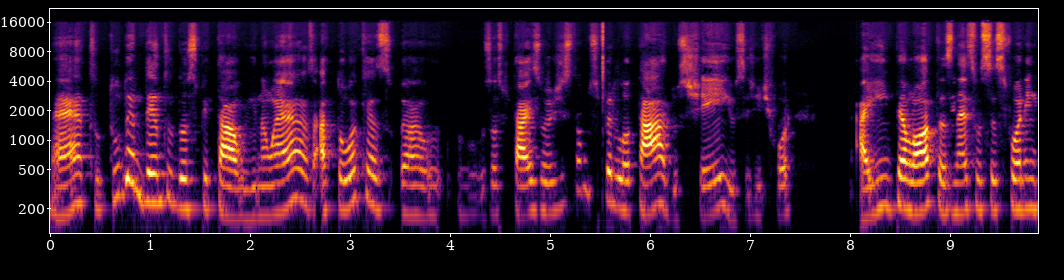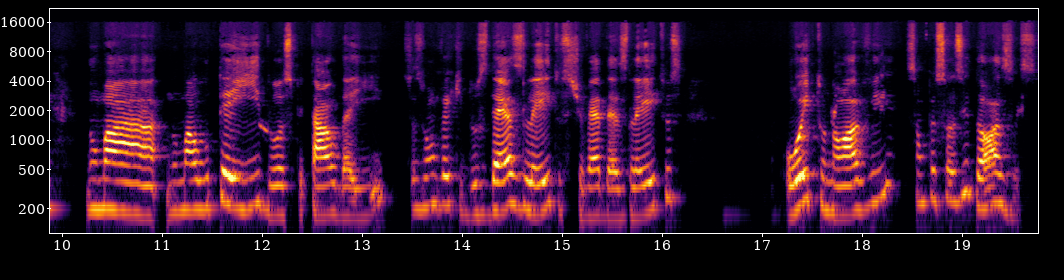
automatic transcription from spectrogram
né? Tudo é dentro do hospital e não é à toa que as, os hospitais hoje estão superlotados, cheios. Se a gente for aí em Pelotas, né? Se vocês forem numa, numa UTI do hospital daí, vocês vão ver que dos 10 leitos, se tiver 10 leitos, 8, 9 são pessoas idosas,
